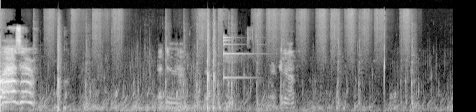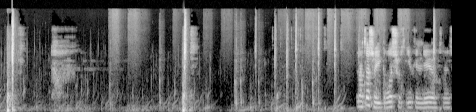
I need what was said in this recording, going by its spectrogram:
Was it? That did not. work Good enough. That's actually a glitch what you can do. That's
